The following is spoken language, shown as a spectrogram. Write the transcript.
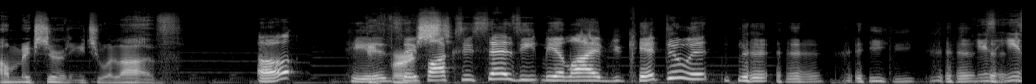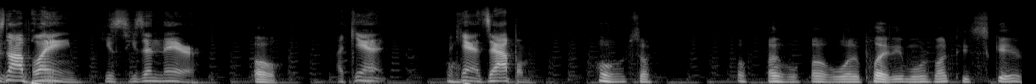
I'll make sure to eat you alive. Oh, he Me did say. Foxy says eat me alive. You can't do it. He's he's not playing. He's he's in there. Oh, I can't I can't zap him. Oh, I'm sorry. Oh, I don't, I don't want to play anymore. Monty's scary.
